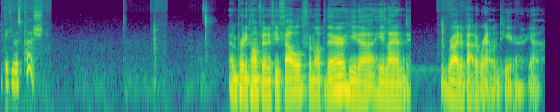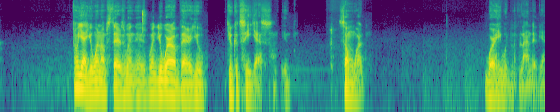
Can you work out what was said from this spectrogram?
You think he was pushed? I'm pretty confident if he fell from up there, he'd uh he'd land right about around here. Yeah. oh yeah you went upstairs when uh, when you were up there you you could see yes it- somewhat where he would have landed yeah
